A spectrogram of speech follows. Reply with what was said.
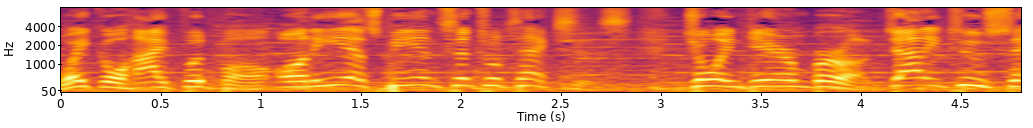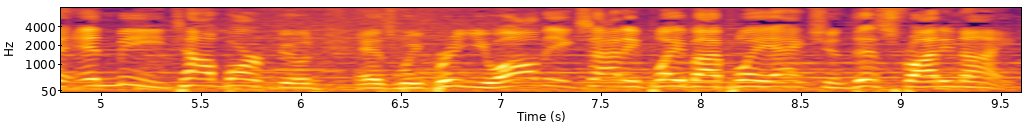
Waco High football on ESPN Central Texas. Join Darren Burrow, Johnny Tusa, and me, Tom Barfield, as we bring you all the exciting play-by-play action this Friday night.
